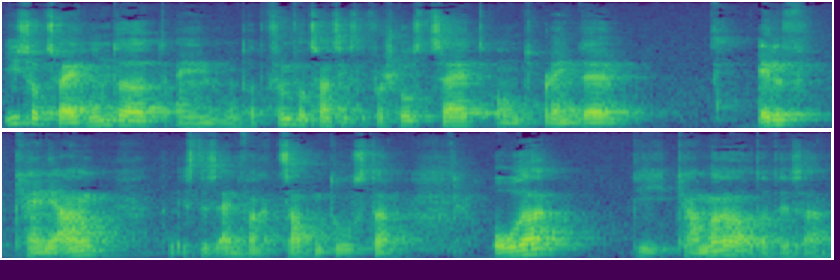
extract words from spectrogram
ISO 200, 125 Verschlusszeit und Blende 11, keine Ahnung, dann ist es einfach zappenduster. Oder die Kamera oder dieser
